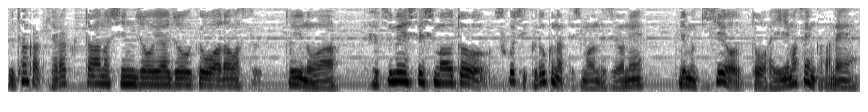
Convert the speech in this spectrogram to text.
歌がキャラクターの心情や状況を表すというのは説明してしまうと少し黒くなってしまうんですよね。でも聞けよとは言えませんからね。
